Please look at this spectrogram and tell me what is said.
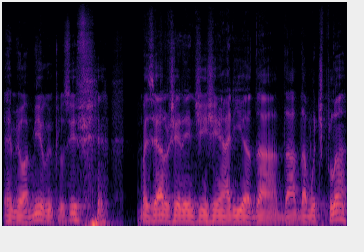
é meu amigo, inclusive, mas era o gerente de engenharia da, da, da Multiplan.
